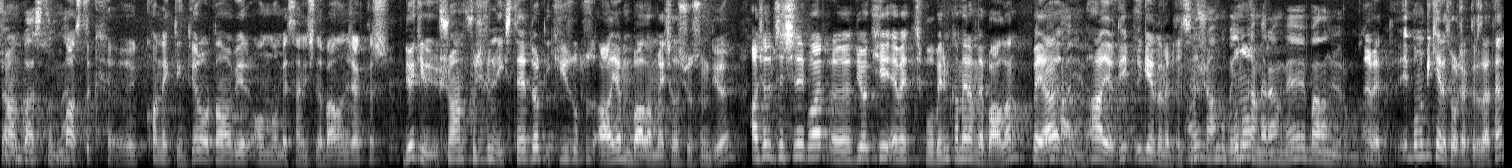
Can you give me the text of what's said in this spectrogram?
Şu an bastım ben. Bastık. E, Connecting diyor. Ortalama bir 10-15 saniye içinde bağlanacaktır. Diyor ki şu an Fujifilm X-T4 230A'ya mı bağlanmaya çalışıyorsun diyor. Aşağıda bir seçenek var. E, diyor ki evet bu benim kameram ve bağlan veya Hayır. hayır, deyip geri dönebilirsin. Ama şu an bu benim Bunu- kameram ve bağlanıyorum o zaman. Evet. E, bunu bir kere soracaktır zaten.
